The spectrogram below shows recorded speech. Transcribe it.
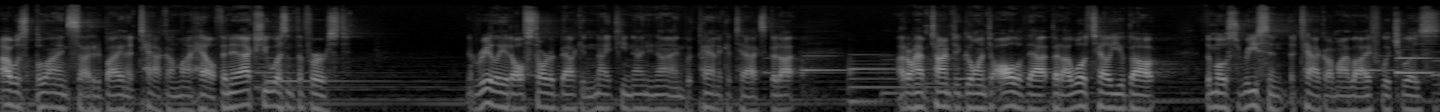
I was blindsided by an attack on my health, and it actually wasn't the first. And really, it all started back in 1999 with panic attacks, but I, I don't have time to go into all of that, but I will tell you about the most recent attack on my life, which was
